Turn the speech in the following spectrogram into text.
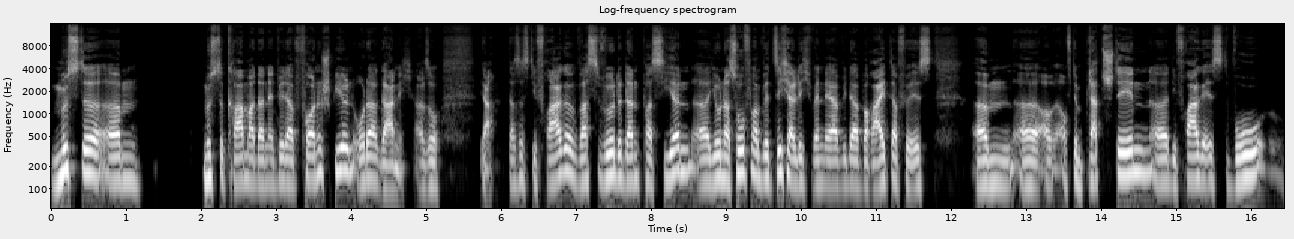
müsste ähm, müsste Kramer dann entweder vorne spielen oder gar nicht. Also ja, das ist die Frage. Was würde dann passieren? Äh, Jonas Hofmann wird sicherlich, wenn er wieder bereit dafür ist, ähm, äh, auf dem Platz stehen. Äh, die Frage ist, wo,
